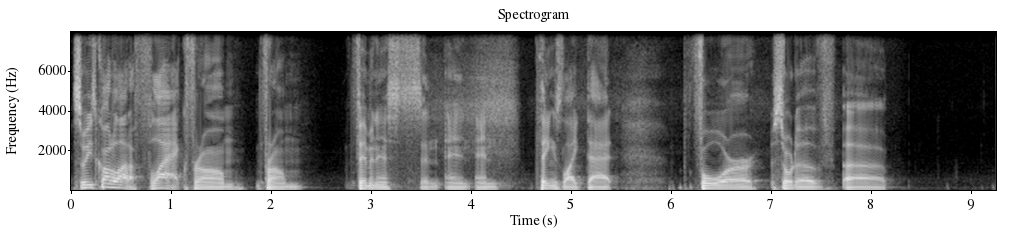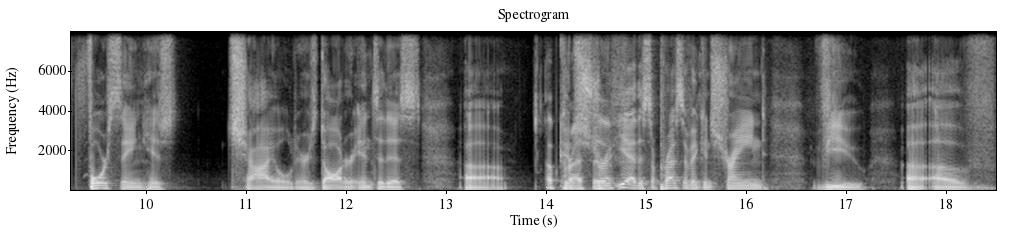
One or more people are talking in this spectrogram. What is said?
so he's caught a lot of flack from from feminists and and and things like that for sort of uh, forcing his child or his daughter into this. Uh, Oppressive. constra- yeah, this oppressive and constrained view uh, of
